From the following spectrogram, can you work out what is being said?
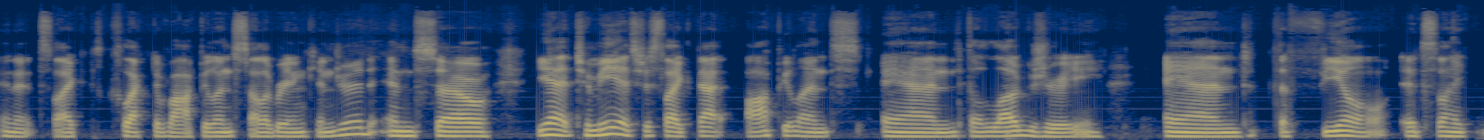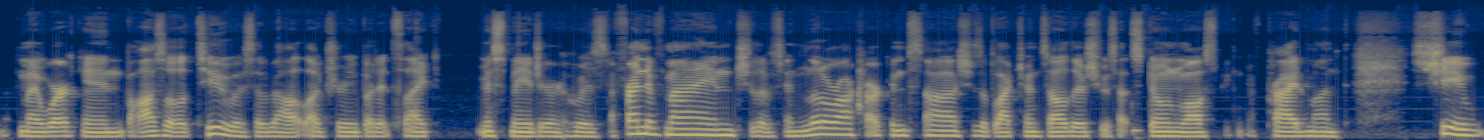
and it's like collective opulence celebrating kindred. And so, yeah, to me, it's just like that opulence and the luxury and the feel. It's like my work in Basel too was about luxury, but it's like Miss Major, who is a friend of mine. She lives in Little Rock, Arkansas. She's a Black trans elder. She was at Stonewall, speaking of Pride Month. She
